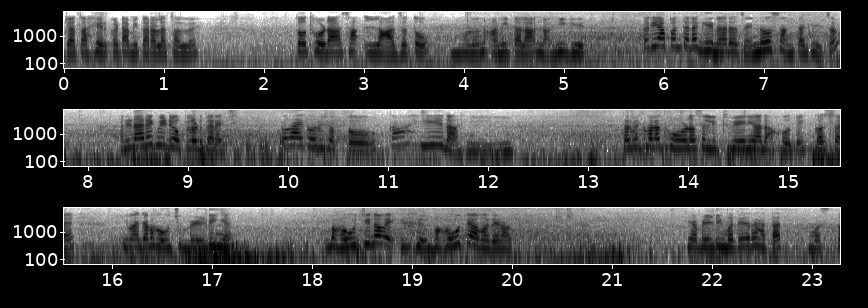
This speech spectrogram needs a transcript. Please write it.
ज्याचा हेअरकट आम्ही करायला चाललो आहे तो थोडासा लाजतो. म्हणून आम्ही त्याला नाही घेत. तरी आपण त्याला घेणारच आहे. न सांगता घ्यायचं. आणि डायरेक्ट व्हिडिओ अपलोड करायची. तो काय करू शकतो? काही नाही. तर मी तुम्हाला थोडंसं लिथुएनिया दाखवते कसं आहे. ही माझ्या भाऊची बिल्डिंग आहे. भाऊची नव्हे भाऊ त्यामध्ये राहतो. या बिल्डिंगमध्ये राहतात मस्त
